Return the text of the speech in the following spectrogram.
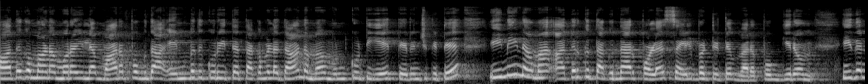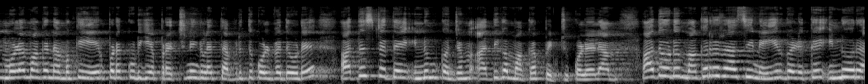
பாதகமான முறையில் மாறப்போகுதா என்பது குறித்த தகவலை தான் நம்ம முன்கூட்டியே தெரிஞ்சுக்கிட்டு இனி நாம் அதற்கு தகுந்தாற் போல செயல்பட்டுட்டு வரப்போகிறோம். இதன் மூலமாக நமக்கு ஏற்படக்கூடிய பிரச்சனைகளை தவிர்த்து கொள்வதோடு அதிர்ஷ்டத்தை இன்னும் கொஞ்சம் அதிகமாக பெற்றுக்கொள்ளலாம் அதோடு மகர ராசி நேயர்களுக்கு இன்னொரு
